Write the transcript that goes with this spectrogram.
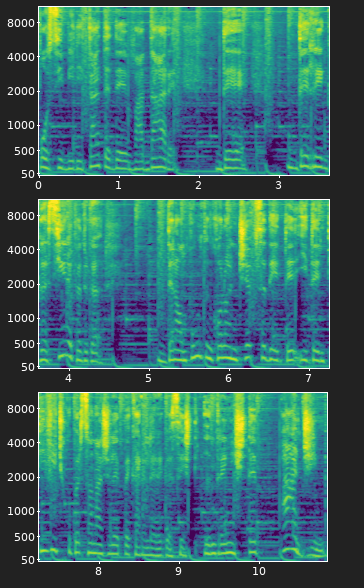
posibilitate de evadare, de, de regăsire, pentru că de la un punct încolo încep să te identifici cu personajele pe care le regăsești între niște pagini.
